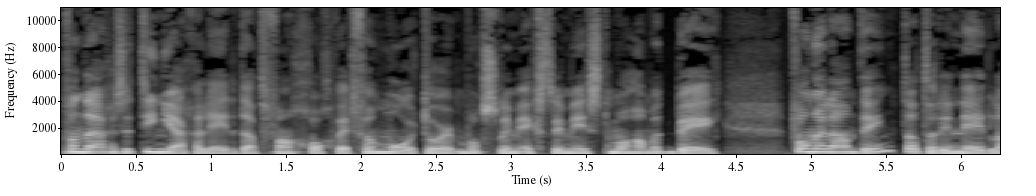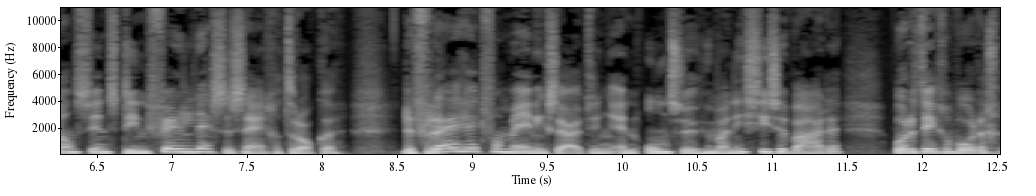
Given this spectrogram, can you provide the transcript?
Vandaag is het tien jaar geleden dat Van Gogh werd vermoord door moslim-extremist Mohammed B. Van der Laan denkt dat er in Nederland sindsdien veel lessen zijn getrokken. De vrijheid van meningsuiting en onze humanistische waarden worden tegenwoordig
